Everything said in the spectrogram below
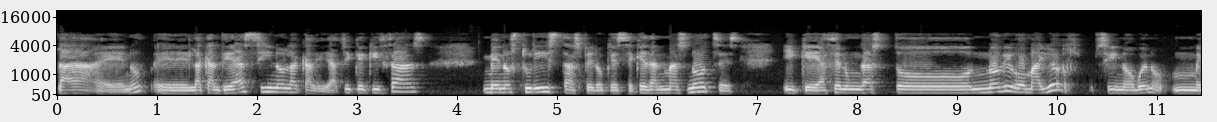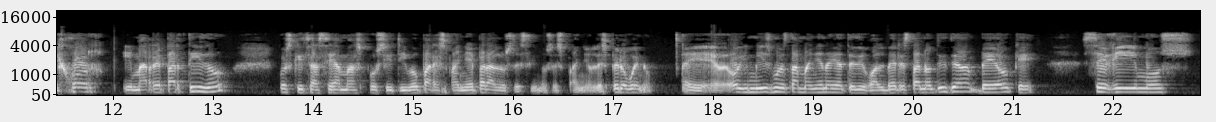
la, eh, ¿no? Eh, la cantidad, sino la calidad. Y que quizás menos turistas, pero que se quedan más noches y que hacen un gasto, no digo mayor, sino bueno, mejor y más repartido, pues quizás sea más positivo para España y para los destinos españoles. Pero bueno, eh, hoy mismo, esta mañana, ya te digo, al ver esta noticia, veo que seguimos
